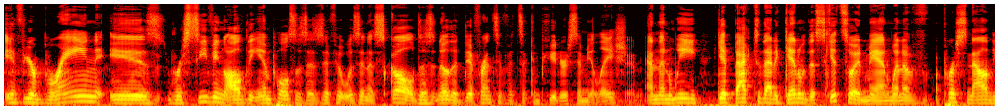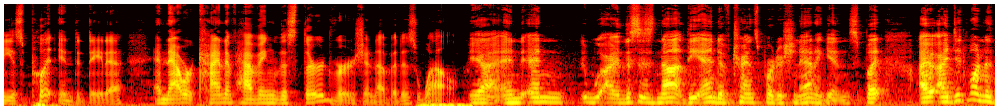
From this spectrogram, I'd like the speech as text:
if your brain is receiving all the impulses as if it was in a skull does it know the difference if it's a computer simulation? And then we get back to that again with the schizoid man when a, a personality is put into data and now we're kind of having this third version of it as well. Yeah, and and I, this is not the end of transporter shenanigans, but I, I did want to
